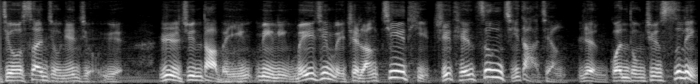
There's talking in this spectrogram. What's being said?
九三九年九月，日军大本营命令梅津美治郎接替植田增吉大将，任关东军司令，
